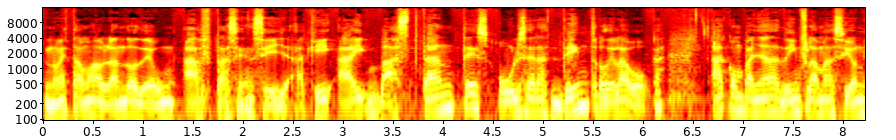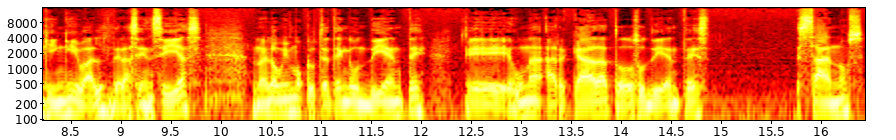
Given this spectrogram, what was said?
no estamos hablando de un afta sencilla. Aquí hay bastantes úlceras dentro de la boca acompañadas de inflamación gingival de las encías. No es lo mismo que usted tenga un diente, eh, una arcada, todos sus dientes sanos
